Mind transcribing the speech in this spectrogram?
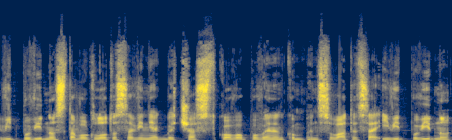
Відповідно, ставок лотоса він якби частково повинен компенсувати це. І відповідно,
